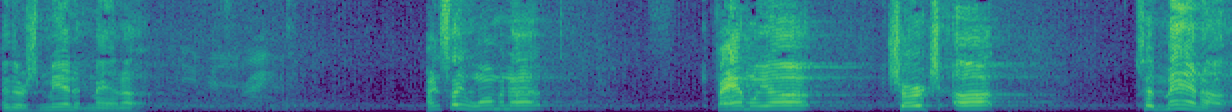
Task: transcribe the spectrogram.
and there's men that man up. I didn't say woman up, family up, church up. Said man up.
